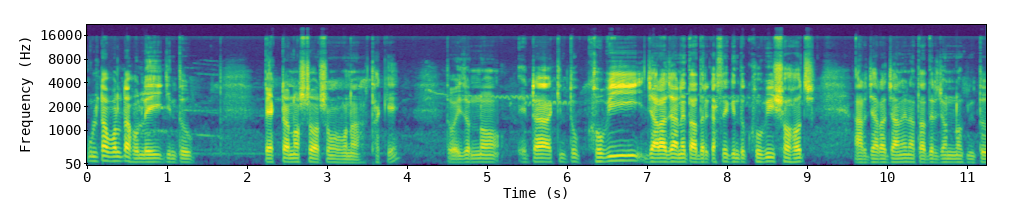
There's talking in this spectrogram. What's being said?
উল্টাপাল্টা হলেই কিন্তু প্যাকটা নষ্ট হওয়ার সম্ভাবনা থাকে। তো এই জন্য এটা কিন্তু খুবই, যারা জানে তাদের কাছে কিন্তু খুবই সহজ। আর যারা জানে না তাদের জন্য কিন্তু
